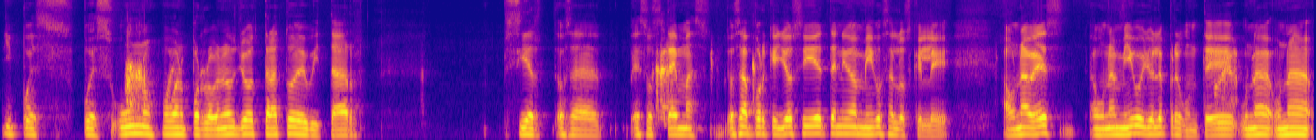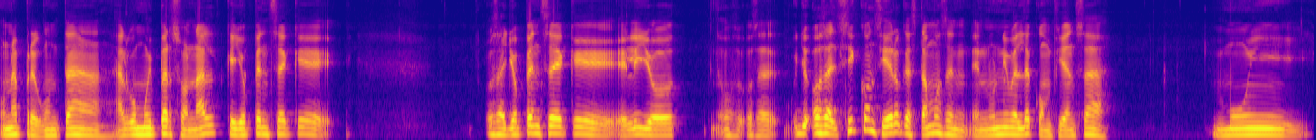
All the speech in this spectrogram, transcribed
y pues, pues uno, o bueno, por lo menos yo trato de evitar cierto, o sea, esos temas. O sea, porque yo sí he tenido amigos a los que le, a una vez, a un amigo yo le pregunté una, una, una pregunta, algo muy personal, que yo pensé que, o sea, yo pensé que él y yo, o, sea, yo, o sea, sí considero que estamos en, en un nivel de confianza muy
